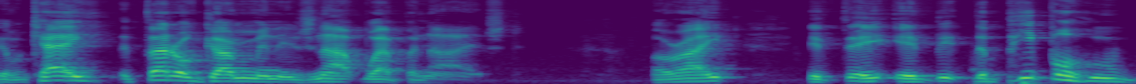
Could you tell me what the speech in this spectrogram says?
Okay, the federal government is not weaponized. All right, if they, if the people who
